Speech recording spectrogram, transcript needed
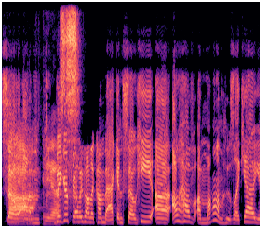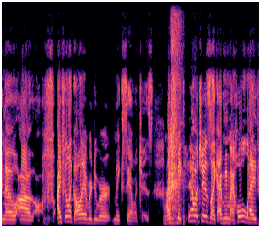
So uh, um, yes. bigger families on the comeback, and so he, uh, I'll have a mom who's like, yeah, you know, uh, I feel like all I ever do are make sandwiches. Right. I just make sandwiches. Like I mean, my whole life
